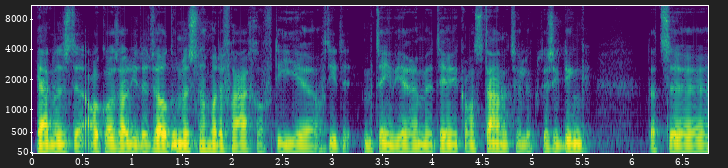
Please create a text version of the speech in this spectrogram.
ja, dan is de, ook al zou hij dat wel doen, is nog maar de vraag of die, of die meteen, weer, meteen weer kan staan natuurlijk. Dus ik denk dat ze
